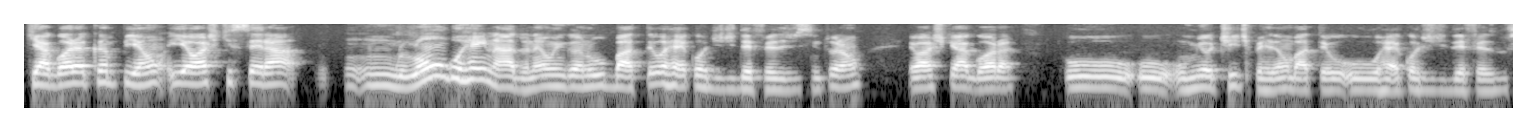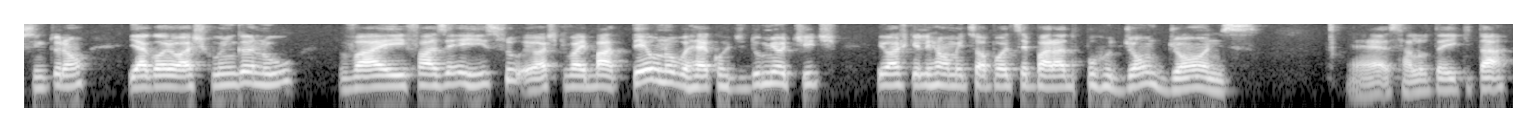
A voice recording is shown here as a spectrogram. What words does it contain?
que agora é campeão e eu acho que será um longo reinado, né? O Enganu bateu o recorde de defesa de cinturão. Eu acho que agora o, o, o Miotite, perdão, bateu o recorde de defesa do cinturão. E agora eu acho que o Enganu vai fazer isso. Eu acho que vai bater o novo recorde do Miotite eu acho que ele realmente só pode ser parado por John Jones. É, essa luta aí que tá.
